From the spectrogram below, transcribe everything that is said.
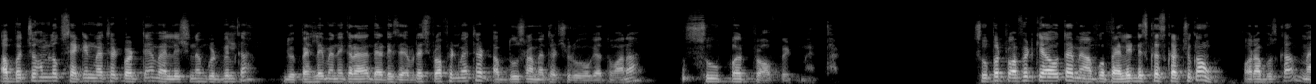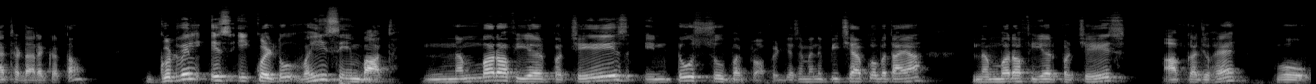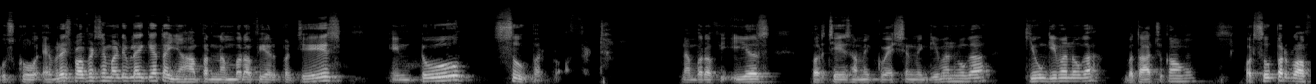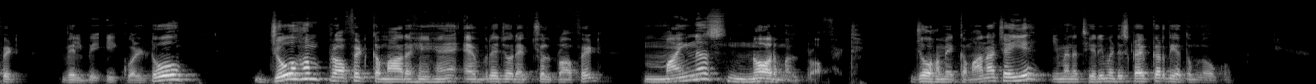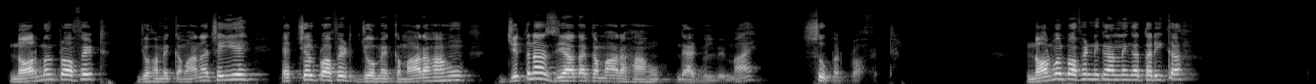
अब बच्चों, हम लोग सेकंड मेथड पढ़ते हैं वैल्यूएशन ऑफ़ गुडविल का, जो पहले मैंने कराया that is average profit method अब दूसरा मेथड शुरू हो गया तुम्हारा super profit method super profit क्या होता है, मैं आपको पहले डिस्कस कर चुका हूँ, और अब उसका मेथड डायरेक्ट करता हूँ. गुडविल इज़ इक्वल टू वही सेम बात number of year purchase into super profit जैसे मैंने पीछे आपको बताया नंबर ऑफ़ ईयर परचेज आपका जो है, वो उसको एवरेज प्रॉफिट से मल्टीप्लाई किया था, यहाँ पर number of year purchase into super profit number of years purchase हमें क्वेश्चन में गिवन होगा। क्यों गिवन होगा? बता चुका हूँ। और super profit will be equal to जो हम प्रॉफिट कमा रहे हैं एवरेज और actual profit minus normal profit जो हमें कमाना चाहिए, ये मैंने थियरी में डिस्क्राइब कर दिया तुम लोगों को। नॉर्मल प्रॉफिट जो हमें कमाना चाहिए एक्चुअल प्रॉफिट जो मैं कमा रहा हूँ, जितना ज़्यादा कमा रहा हूँ that will be my super profit normal profit निकालने का तरीका?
